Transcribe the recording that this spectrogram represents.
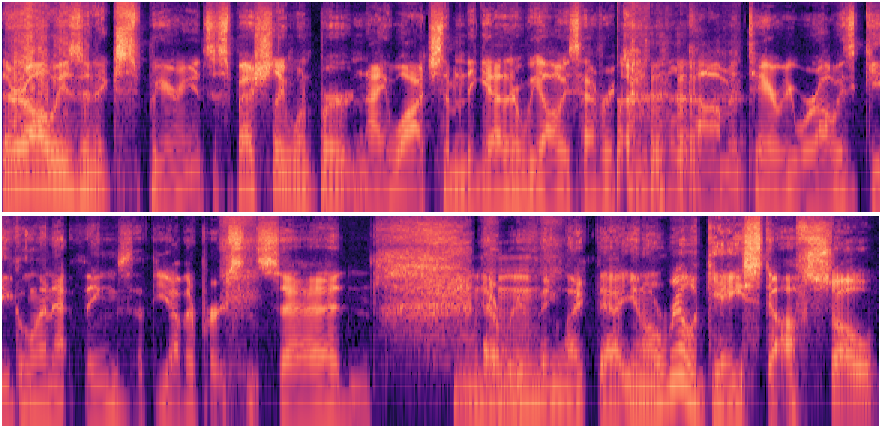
they're always an experience, especially when Burt and I watch them together. We always have our cute little commentary. We're always giggling at things that the other person said and Mhm. everything like that. You know, real gay stuff. So,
